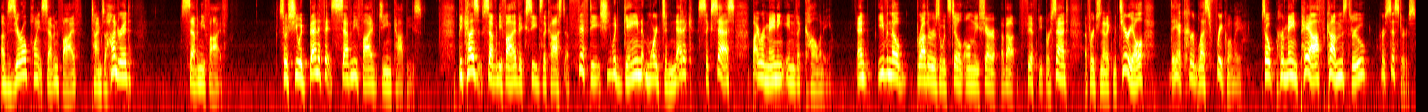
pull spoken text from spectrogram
of 0.75 times 100, 75. So she would benefit 75 gene copies. Because 75 exceeds the cost of 50, she would gain more genetic success by remaining in the colony. And even though brothers would still only share about 50% of her genetic material, they occur less frequently. So her main payoff comes through her sisters.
